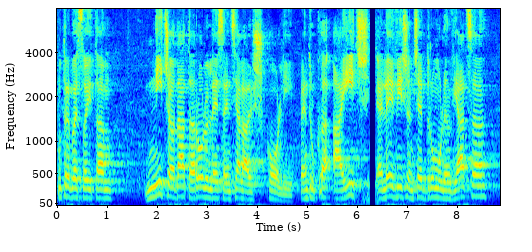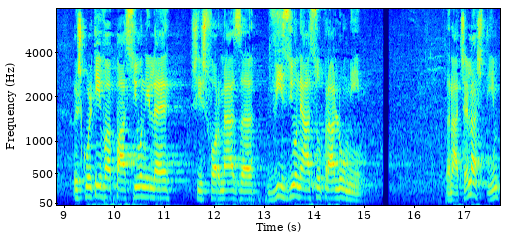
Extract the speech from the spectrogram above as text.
Nu trebuie să uităm niciodată rolul esențial al școlii, pentru că aici elevii își încep drumul în viață, își cultivă pasiunile și își formează viziunea asupra lumii. În același timp,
